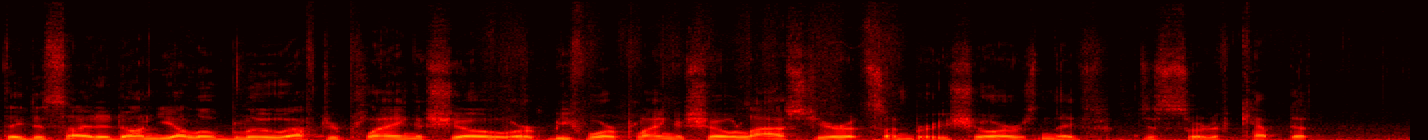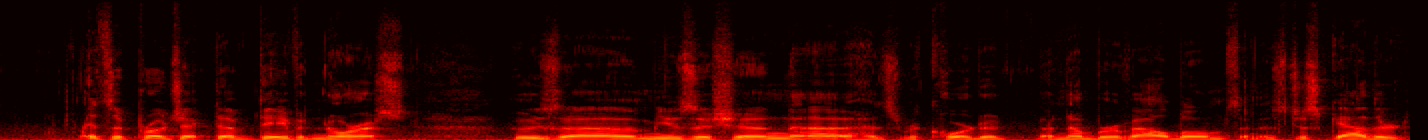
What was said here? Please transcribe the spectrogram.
they decided on yellow blue after playing a show or before playing a show last year at Sunbury Shores, and they've just sort of kept it. It's a project of David Norris, who's a musician, uh, has recorded a number of albums, and has just gathered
